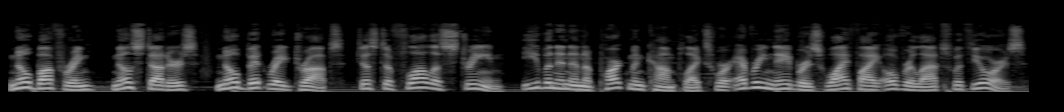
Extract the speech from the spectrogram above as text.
No buffering, no stutters, no bitrate drops, just a flawless stream, even in an apartment complex where every neighbor's Wi Fi overlaps with yours.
